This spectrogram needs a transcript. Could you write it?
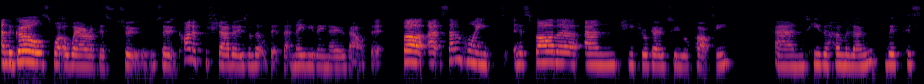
and the girls were aware of this too so it kind of foreshadows a little bit that maybe they know about it. But at some point his father and shitra go to a party and he's at home alone with his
